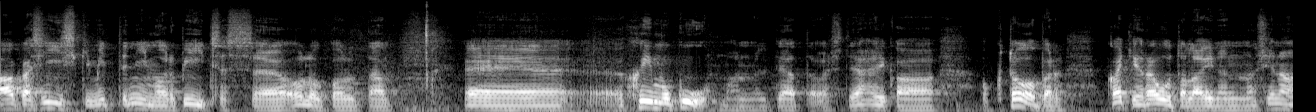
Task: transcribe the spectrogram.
aga siiski mitte nii morbiidsesse olukorda. hõimukuu on meil teatavasti jah, iga oktoober. Kadi Raudalainen, no sina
